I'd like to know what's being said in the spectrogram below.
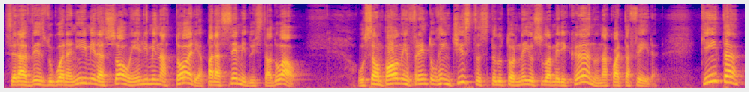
será a vez do Guarani e Mirassol em eliminatória para a semi do estadual. O São Paulo enfrenta o Rentistas pelo torneio sul-americano na quarta-feira. Quinta,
